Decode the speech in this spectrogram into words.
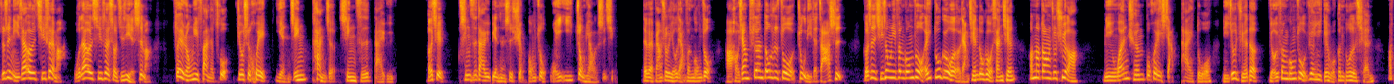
就是你在二十七岁嘛，我在二十七岁的时候其实也是嘛。最容易犯的错就是会眼睛看着薪资待遇，而且薪资待遇变成是选工作唯一重要的事情，对不对？比方说有两份工作啊，好像虽然都是做助理的杂事，可是其中一份工作，哎，多给我两千，多给我三千，啊，那当然就去了。你完全不会想太多，你就觉得有一份工作愿意给我更多的钱，啊，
